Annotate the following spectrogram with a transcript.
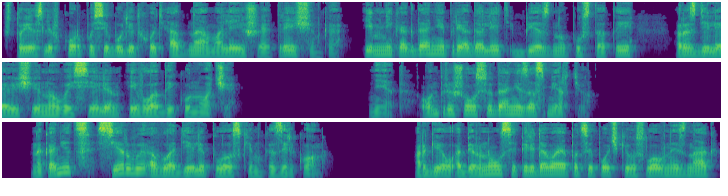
что если в корпусе будет хоть одна малейшая трещинка, им никогда не преодолеть бездну пустоты, разделяющей Новый Селен и Владыку Ночи. Нет, он пришел сюда не за смертью. Наконец, сервы овладели плоским козырьком. Аргел обернулся, передавая по цепочке условный знак,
